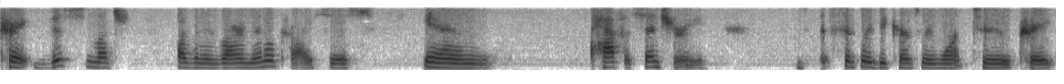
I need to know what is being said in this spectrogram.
create this much of an environmental crisis in half a century simply because we want to create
